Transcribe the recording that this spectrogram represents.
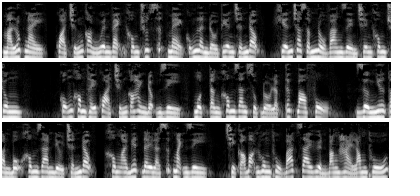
Mà lúc này, quả trứng còn nguyên vẹn không chút sức mẻ cũng lần đầu tiên chấn động, khiến cho sấm nổ vang rền trên không trung. Cũng không thấy quả trứng có hành động gì, một tầng không gian sụp đổ lập tức bao phủ. Dường như toàn bộ không gian đều chấn động, không ai biết đây là sức mạnh gì, chỉ có bọn hung thủ bát giai huyền băng hải long thú,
